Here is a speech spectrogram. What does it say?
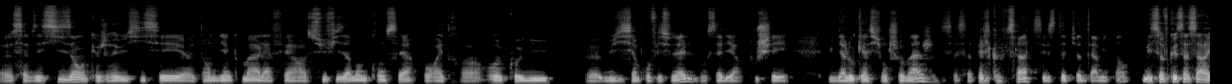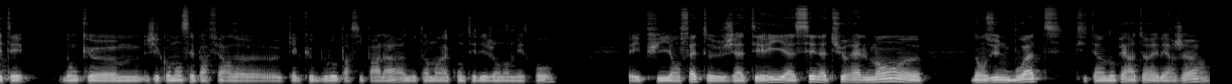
Euh, ça faisait six ans que je réussissais euh, tant bien que mal à faire suffisamment de concerts pour être reconnu musicien professionnel, donc c'est-à-dire toucher une allocation chômage, ça s'appelle comme ça, c'est le statut intermittent. Mais sauf que ça s'arrêtait. Donc j'ai commencé par faire quelques boulots par-ci par-là, notamment à compter des gens dans le métro. Et puis en fait, j'ai atterri assez naturellement dans une boîte qui était un opérateur hébergeur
